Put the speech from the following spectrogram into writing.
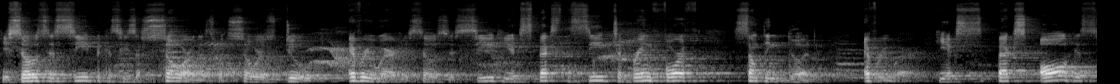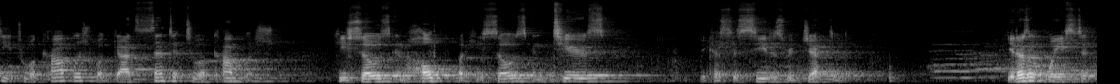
He sows his seed because he's a sower. That's what sowers do. Everywhere he sows his seed, he expects the seed to bring forth something good. Everywhere. He expects all his seed to accomplish what God sent it to accomplish. He sows in hope, but he sows in tears because his seed is rejected. He doesn't waste it,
